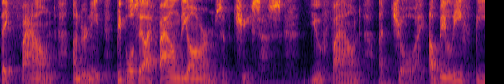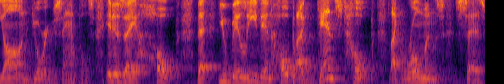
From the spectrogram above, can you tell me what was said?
They found underneath, people will say, I found the arms of Jesus you found a joy, a belief beyond your examples. It is a hope that you believe in hope against hope. Like Romans says,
